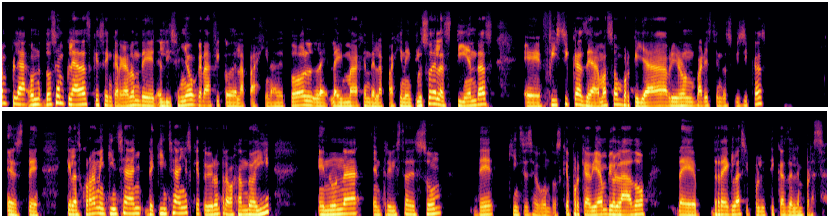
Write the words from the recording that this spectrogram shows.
emplea- dos empleadas que se encargaron del diseño gráfico de la página, de toda la, la imagen de la página, incluso de las tiendas eh, físicas de Amazon, porque ya abrieron varias tiendas físicas, este, que las corran en 15 años, de 15 años que estuvieron trabajando ahí en una entrevista de Zoom de 15 segundos, que porque habían violado de reglas y políticas de la empresa.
